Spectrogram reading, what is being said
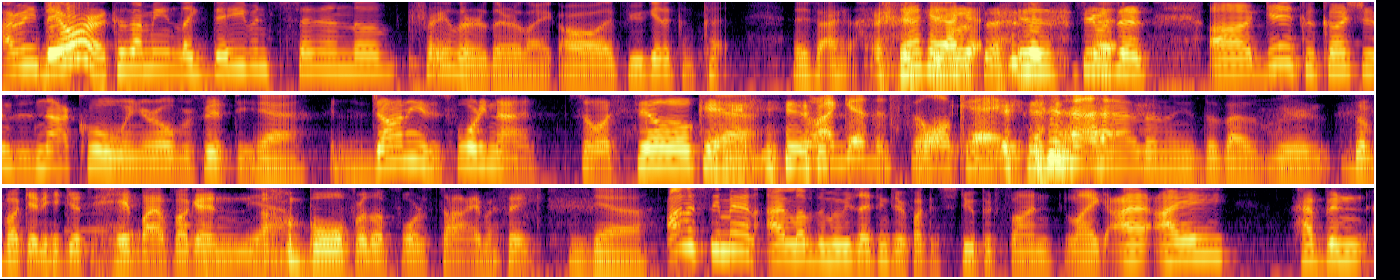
I mean, They true. are, because I mean, like they even said in the trailer, they're like, "Oh, if you get a concussion, if I, okay, Steve-O I get- says, Steve-O says, uh, getting concussions is not cool when you're over 50. yeah, Johnny is 49, so it's still okay. yeah." so I guess it's still okay. then he does that weird, the fucking, he gets hit by a fucking Yeah. bull for the fourth time, I think. yeah. honestly, man, I love the movies. I think they're fucking stupid fun. Like I, I have been.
